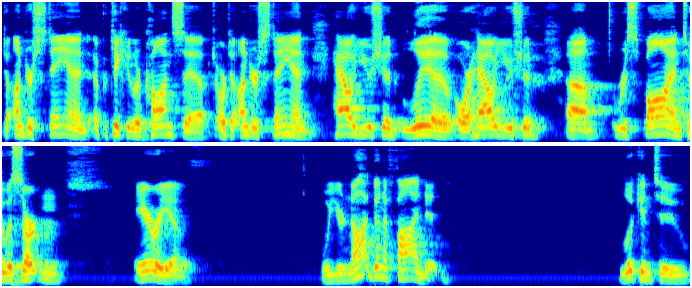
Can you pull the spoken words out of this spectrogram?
to understand a particular concept or to understand how you should live or how you should um, respond to a certain area, well, you're not going to find it. Look into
